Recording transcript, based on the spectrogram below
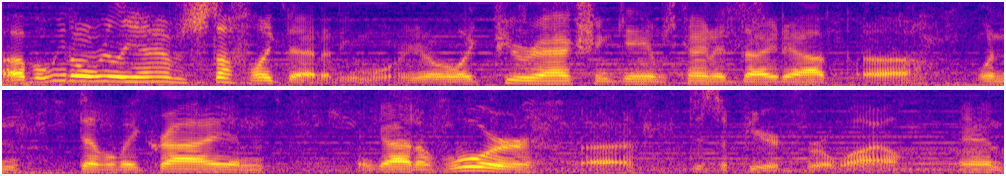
Uh, but we don't really have stuff like that anymore. You know, like pure action games kind of died out uh, when Devil May Cry and, and God of War uh, disappeared for a while. And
